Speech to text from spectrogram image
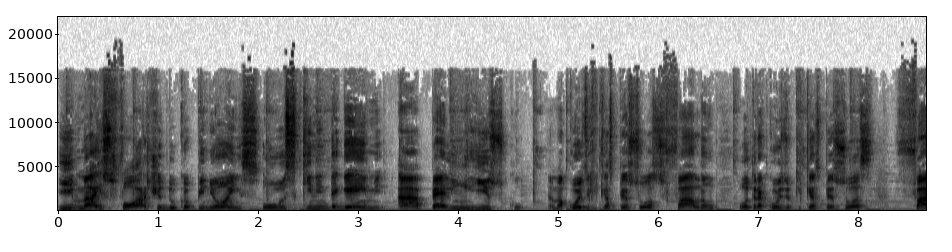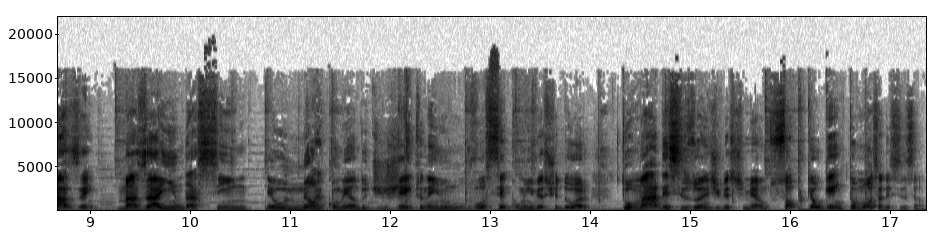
e mais forte do que opiniões, o skin in the game, a pele em risco. É uma coisa que as pessoas falam, outra coisa o que as pessoas fazem. Mas ainda assim, eu não recomendo de jeito nenhum você como investidor tomar decisões de investimento só porque alguém tomou essa decisão.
